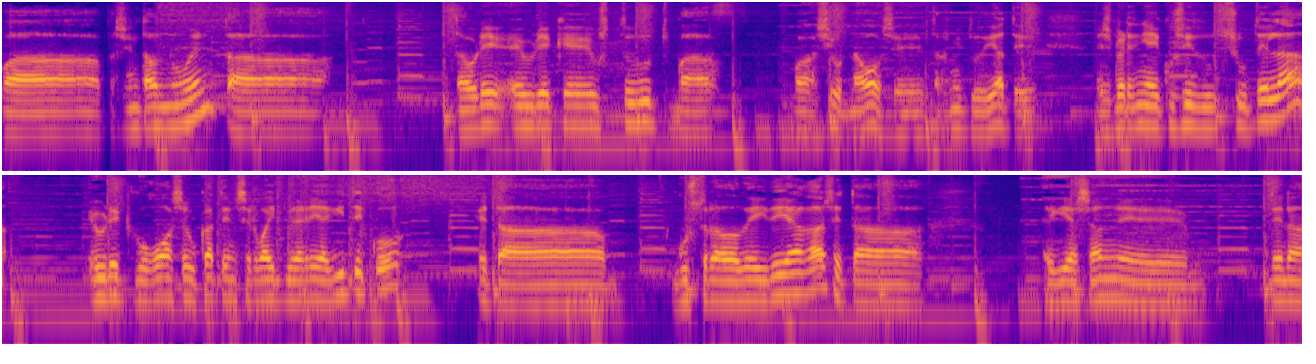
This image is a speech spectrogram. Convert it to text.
ba, presentau nuen eta eta eure, eurek uste dut ba, ba ziur nago, ze transmitu diate. Ezberdina ikusi dut zutela eurek gogoa zeukaten zerbait berria egiteko eta gustora daude ideagaz eta egia esan e, dena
